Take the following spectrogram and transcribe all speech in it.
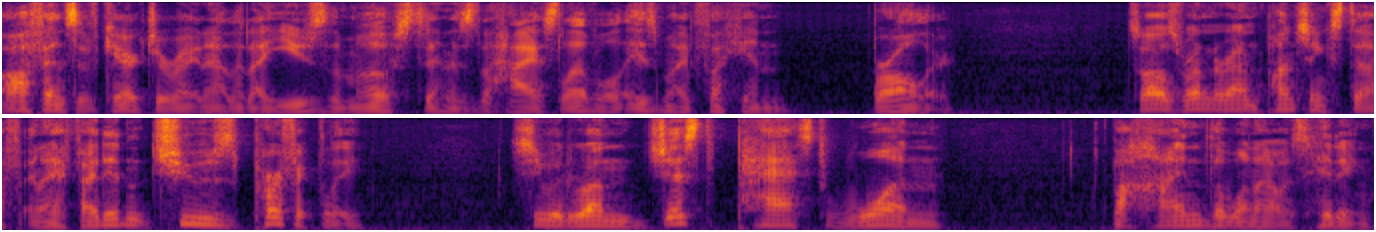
offensive character right now that I use the most and is the highest level is my fucking brawler. So I was running around punching stuff, and if I didn't choose perfectly, she would run just past one behind the one I was hitting.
